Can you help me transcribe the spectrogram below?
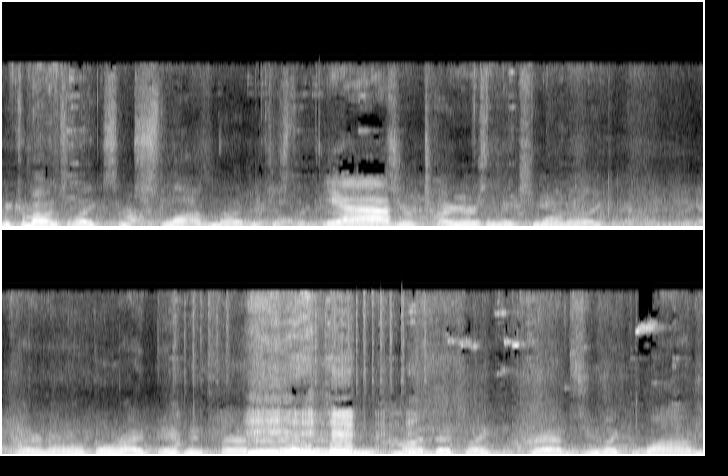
You come out into like some slog mud that just like Yeah. grabs your tires and makes you want to like I don't know go ride pavement forever rather than mud that like grabs you like the blob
